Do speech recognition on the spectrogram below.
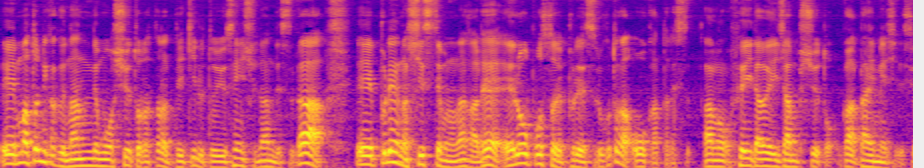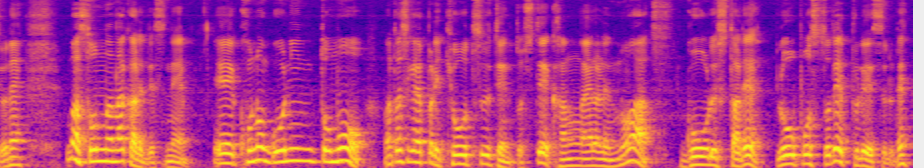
えー、まあ、とにかく何でもシュートだったらできるという選手なんですが、えー、プレーのシステムの中で、ローポストでプレーすることが多かったです。あのフェイダーウェイジャンプシュートが代名詞ですよね、まあ、そんな中でですね、えー、この5人とも私がやっぱり共通点として考えられるのはゴール下でローポストでプレーするね、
